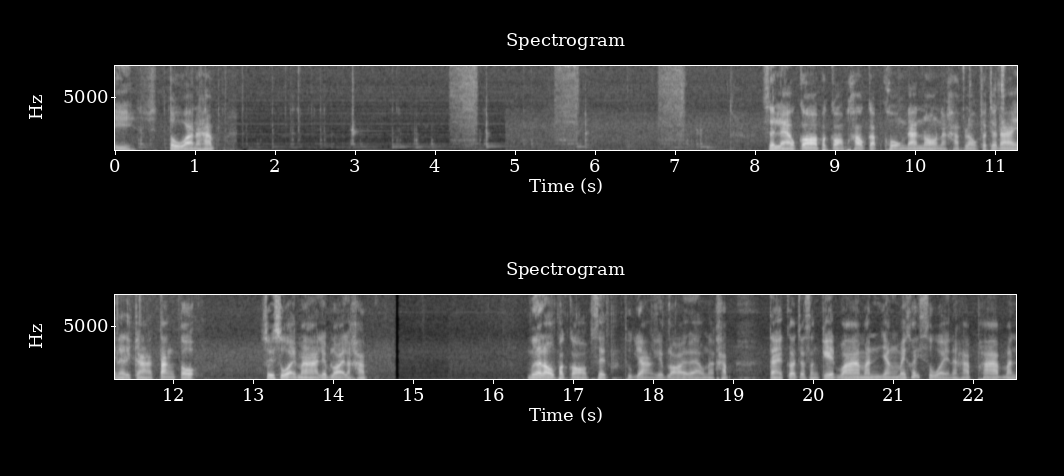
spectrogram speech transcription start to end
4 ตัวนะครับเสร็จแล้วก็ประกอบเข้ากับโครงด้านนอกนะครับ เราก็จะได้นาฬิกาตั้งโต๊ะ สวยๆมาเรียบร้อยแล้วครับ เมื่อเราประกอบเสร็จทุกอย่างเรียบร้อยแล้วนะครับ แต่ก็จะสังเกตว่ามันยังไม่ค่อยสวยนะครับ ภาพมัน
